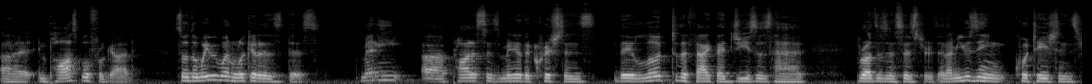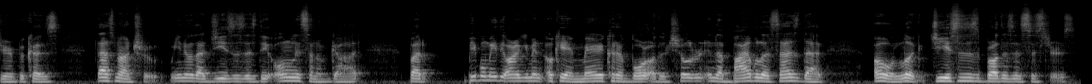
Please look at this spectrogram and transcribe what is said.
uh, impossible for God. So, the way we want to look at it is this many uh, Protestants, many other Christians, they look to the fact that Jesus had brothers and sisters. And I'm using quotations here because that's not true. We know that Jesus is the only Son of God, but people make the argument okay, Mary could have bore other children. In the Bible, it says that, oh, look, Jesus' brothers and sisters.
